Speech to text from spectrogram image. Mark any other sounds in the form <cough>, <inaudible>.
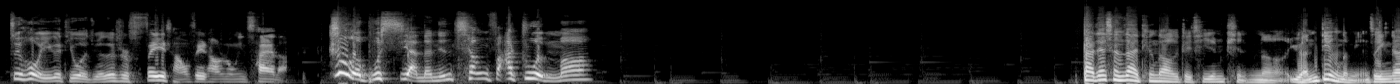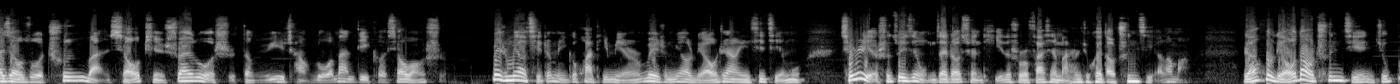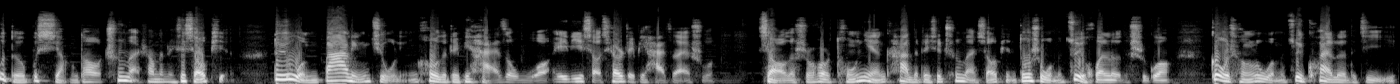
最后一个题，我觉得是非常非常容易猜的，这不显得您枪法准吗？大家现在听到的这期音频呢，原定的名字应该叫做《春晚小品衰落史等于一场罗曼蒂克消亡史》。为什么要起这么一个话题名？为什么要聊这样一期节目？其实也是最近我们在找选题的时候，发现马上就快到春节了嘛。然后聊到春节，你就不得不想到春晚上的那些小品。对于我们八零九零后的这批孩子，我 AD 小千儿这批孩子来说，小的时候童年看的这些春晚小品，都是我们最欢乐的时光，构成了我们最快乐的记忆。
